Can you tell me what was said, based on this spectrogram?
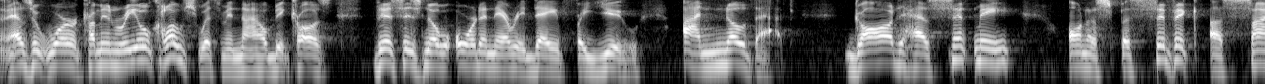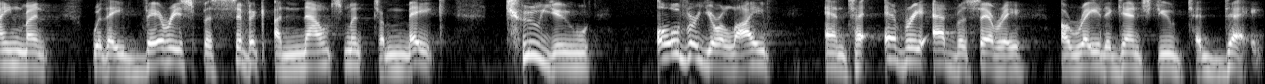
as it were, come in real close with me now because this is no ordinary day for you. I know that. God has sent me on a specific assignment with a very specific announcement to make to you over your life and to every adversary arrayed against you today.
